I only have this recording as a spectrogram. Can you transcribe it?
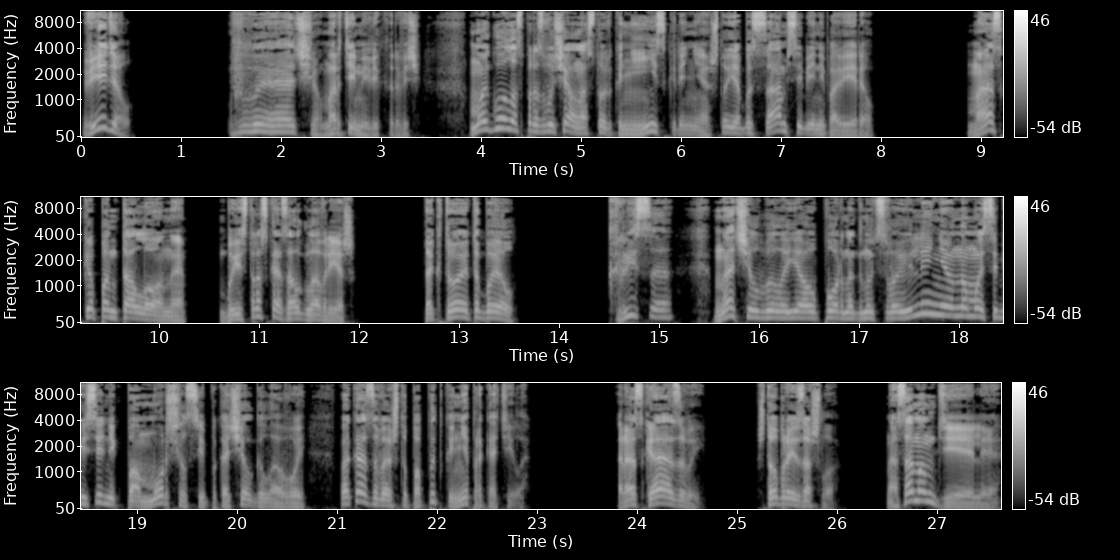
Видел?» «Вы о чем, Артемий Викторович?» Мой голос прозвучал настолько неискренне, что я бы сам себе не поверил. «Маска Панталоне», — быстро сказал главреж. «Так кто это был?» «Крыса?» Начал было я упорно гнуть свою линию, но мой собеседник поморщился и покачал головой, показывая, что попытка не прокатила. «Рассказывай, что произошло?» «На самом деле...»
